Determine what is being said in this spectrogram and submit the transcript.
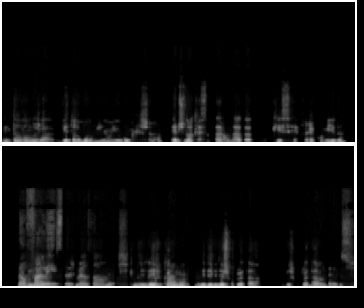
Então vamos lá. Vitor Bourguignon e Hugo Marchand, eles não acrescentaram nada no que se refere à comida. Não hum. fale isso dos meus homens. Me deixa, calma, me, me deixa completar. Deixa completar. Não deixa.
